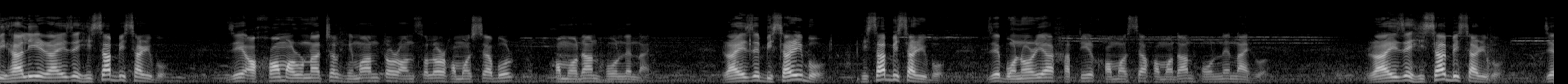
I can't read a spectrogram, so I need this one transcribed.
বিহালী ৰাইজে হিচাপ বিচাৰিব যে অসম অৰুণাচল সীমান্তৰ অঞ্চলৰ সমস্যাবোৰ সমাধান হ'লনে নাই। ৰাইজে বিচাৰিব হিচাপ বিচাৰিব যে বনৰীয়া হাতীৰ সমস্যা সমাধান হ'লনে নাই হোৱা। ৰাইজে হিচাপ বিচাৰিব যে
